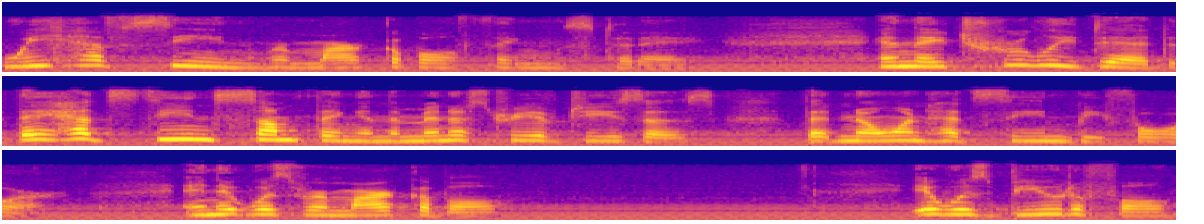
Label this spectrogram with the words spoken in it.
We have seen remarkable things today. And they truly did. They had seen something in the ministry of Jesus that no one had seen before. And it was remarkable. It was beautiful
